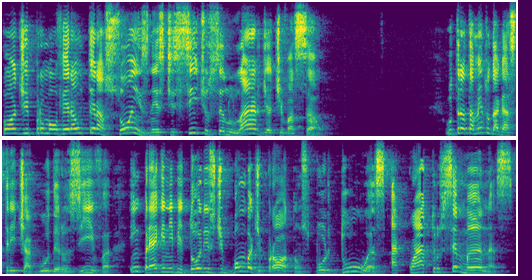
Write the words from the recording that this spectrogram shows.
pode promover alterações neste sítio celular de ativação. O tratamento da gastrite aguda erosiva emprega inibidores de bomba de prótons por duas a quatro semanas.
